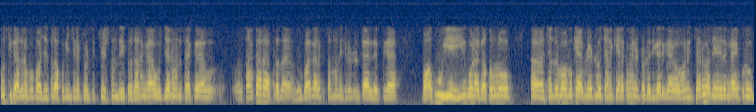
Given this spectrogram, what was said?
పూర్తిగా అదనపు బాధ్యతలు అప్పగించినటువంటి సిచ్యువేషన్ ఉంది. ప్రధానంగా ఉద్యానవన శాఖ సహకార ప్రధా విభాగాలకు సంబంధించినటువంటి కార్యదర్శిగా బాబు ఏ ఈయన కూడా గతంలో చంద్రబాబు కేబినెట్లో చాలా కీలకమైనటువంటి అధికారిగా వ్యవహరించారు. అదేవిధంగా ఇప్పుడు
